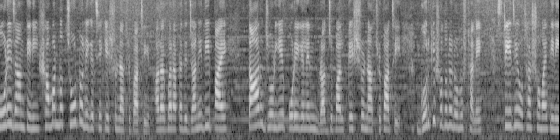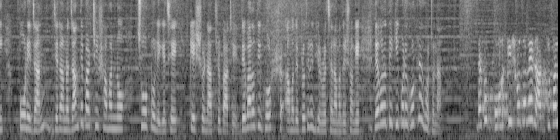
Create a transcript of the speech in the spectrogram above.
পড়ে যান তিনি। সামান্য চোটও লেগেছে কেশরনাথ ত্রিপাঠীর। আর একবার আপনাদের জানিয়ে দিই, পায়ে তার জড়িয়ে পড়ে গেলেন রাজ্যপাল কেশরনাথ ত্রিপাঠী। গোর্কি সদনের অনুষ্ঠানে স্টেজে ওঠার সময় তিনি পড়ে যান, যেটা আমরা জানতে পারছি সামান্য চোটও লেগেছে কেশরনাথ ত্রিপাঠীর। দেবারতী ঘোষ, আমাদের প্রতিনিধি রয়েছেন আমাদের সঙ্গে। দেবারতী, কি করে ঘটলো ঘটনা? দেখো গোর্কি সদনের রাজ্যপাল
